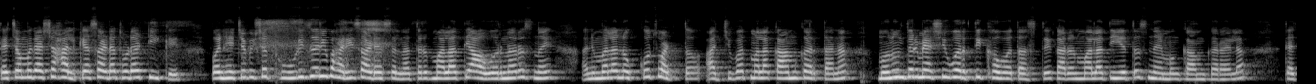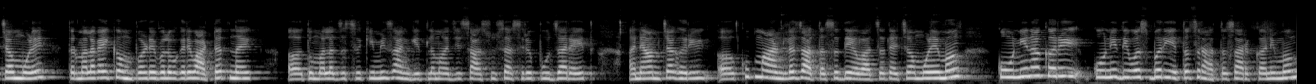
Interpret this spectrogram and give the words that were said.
त्याच्यामध्ये अशा हलक्या साड्या थोड्या ठीक आहेत. पण ह्याच्यापेक्षा थोडी जरी भारी साडी असेल ना तर मला ती आवडणारच नाही आणि मला नकोच वाटतं. अजिबात मला काम करताना. म्हणून तर मी अशी वरती खवत असते कारण मला ती येतच नाही मग काम करायला. त्याच्यामुळे तर मला काही कम्फर्टेबल वगैरे वाटत नाही तुम्हाला जसं की मी सांगितलं माझे सासू सासरे पुजारी आहेत आणि आमच्या घरी खूप मानलं जातं असं देवाचं. त्याच्यामुळे मग कोणी ना करी कोणी दिवसभर येतच राहतं सारखं आणि मग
